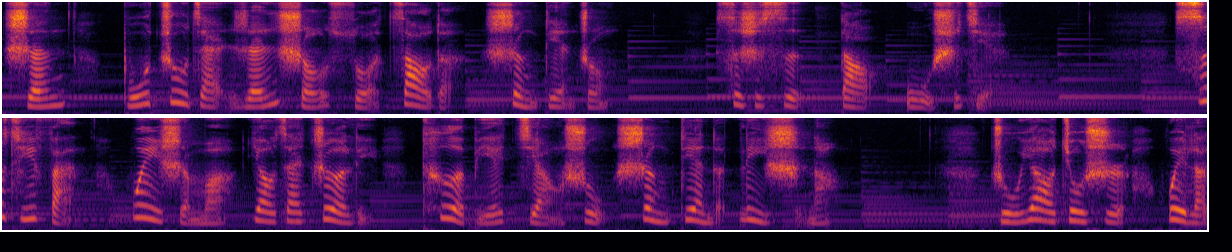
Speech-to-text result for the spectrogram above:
神不住在人手所造的圣殿中，四十四到五十节。斯提反为什么要在这里特别讲述圣殿的历史呢？主要就是。为了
